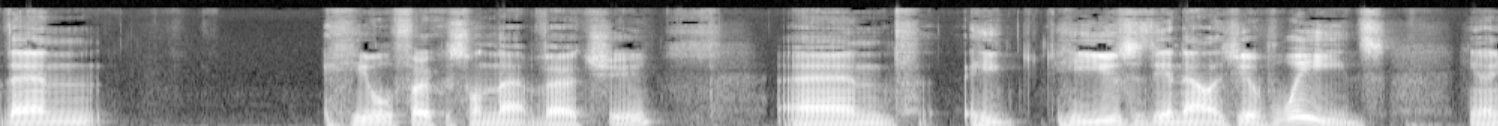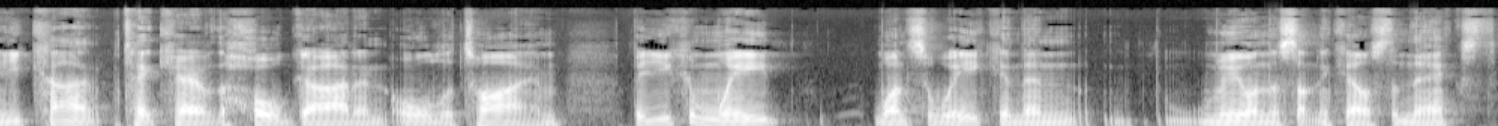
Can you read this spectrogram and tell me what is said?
then he will focus on that virtue. And he, he uses the analogy of weeds. You know, you can't take care of the whole garden all the time, but you can weed once a week and then move on to something else the next.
